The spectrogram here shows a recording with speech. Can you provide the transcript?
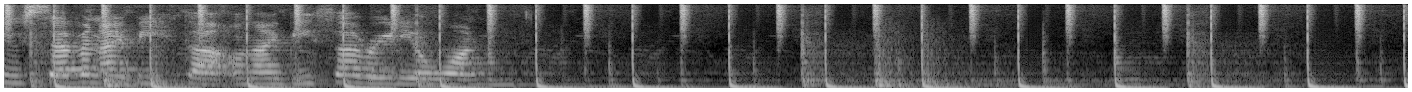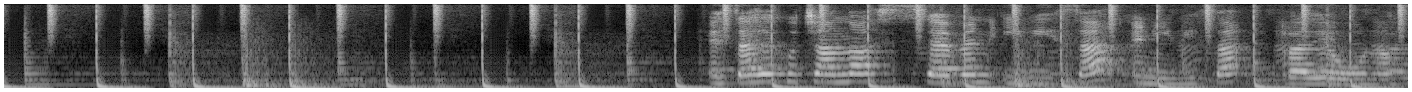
to 7 Ibiza on Ibiza Radio 1. Estás escuchando a 7 Ibiza en Ibiza Radio 1.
